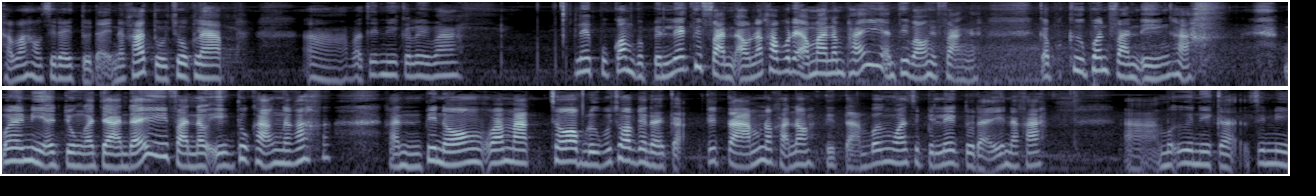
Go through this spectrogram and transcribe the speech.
ค่ะว่าเฮาสิได้ตัวใดนะคะ ตัวโชคลาภอ่าประเทศนี้ก็เลยว่า เลขปูก้อมก็เป็นเลขที่ฝันเอานะคะบ่ได้เอามานำไผอันที่เว้าให้ฟังอะก็คือเพิ่นฝันเองค่ะ บ่ได้มีอาจงอาจารย์ได้ฝันเอาเองทุกครั้งนะคะคันพี่น้องว่ามักชอบหรือผู้ชอบจังไดกะติดตามเนาะค่ะเนาะติดตามเบิ้งว่าสิเป็นเลขตัวใดนะคะ อ่ามื้ออื่นนี่ก็สิมี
